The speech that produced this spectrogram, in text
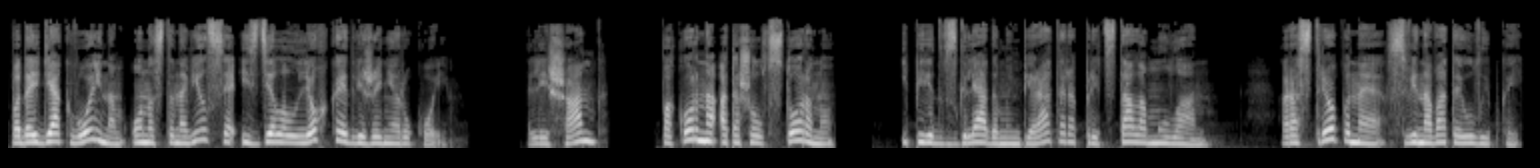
Подойдя к воинам, он остановился и сделал легкое движение рукой. Лишанг покорно отошел в сторону, и перед взглядом императора предстала Мулан, растрепанная с виноватой улыбкой.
